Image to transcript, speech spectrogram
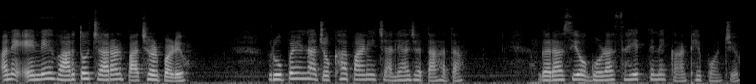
અને એને વારતો ચારણ પાછળ પડ્યો. રૂપેણના ચોખ્ખા પાણી ચાલ્યા જતા હતા. ગરાસીઓ ઘોડા સહિત તેને કાંઠે પહોંચ્યો.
